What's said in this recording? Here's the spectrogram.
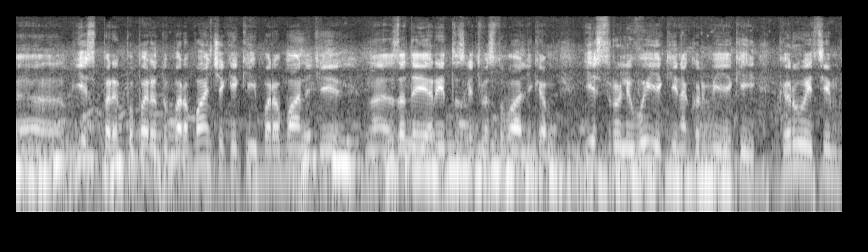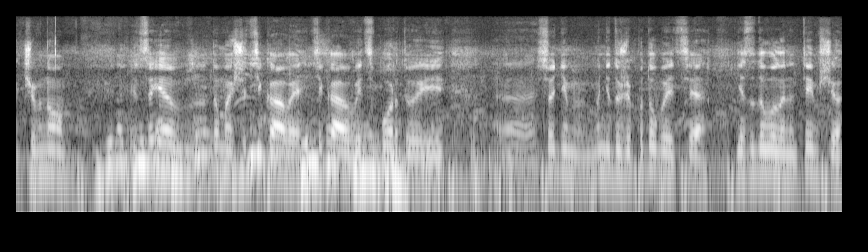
Е, Є попереду барабанчик, який барабанить і задає ритм, так сказати, веслувальникам. Є рольовий, який на кормі, який керує цим човном. І це я думаю, що цікавий, цікавий вид спорту. І сьогодні мені дуже подобається. Я задоволений тим, що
